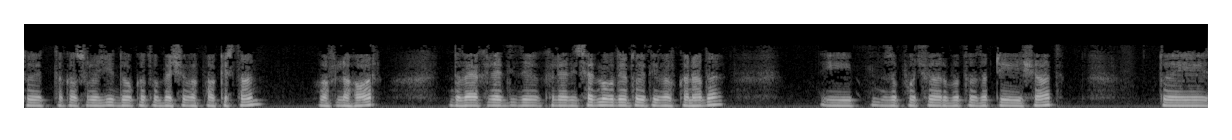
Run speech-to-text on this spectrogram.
той така служи, докато беше в Пакистан, в Лахор. 2007 година той отива в Канада и започва работа за Тишат. Той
